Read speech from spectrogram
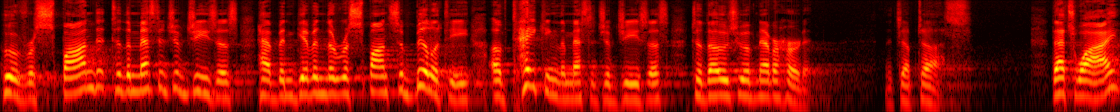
who have responded to the message of Jesus have been given the responsibility of taking the message of Jesus to those who have never heard it. It's up to us. That's why,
